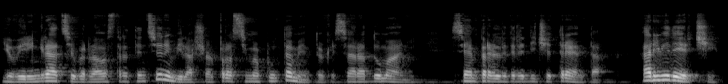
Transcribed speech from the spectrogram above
Io vi ringrazio per la vostra attenzione e vi lascio al prossimo appuntamento che sarà domani, sempre alle 13.30. Arrivederci!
